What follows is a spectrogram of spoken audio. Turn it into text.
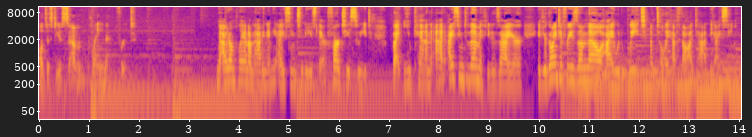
I'll just use some plain fruit. Now, I don't plan on adding any icing to these. They're far too sweet, but you can add icing to them if you desire. If you're going to freeze them, though, I would wait until they have thawed to add the icing.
